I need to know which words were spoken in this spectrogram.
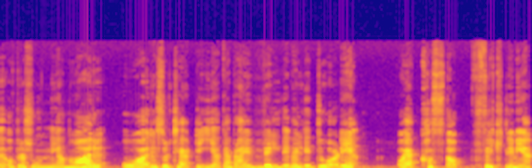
eh, operasjonen i januar, og resulterte i at jeg blei veldig, veldig dårlig, og jeg kasta opp fryktelig mye.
